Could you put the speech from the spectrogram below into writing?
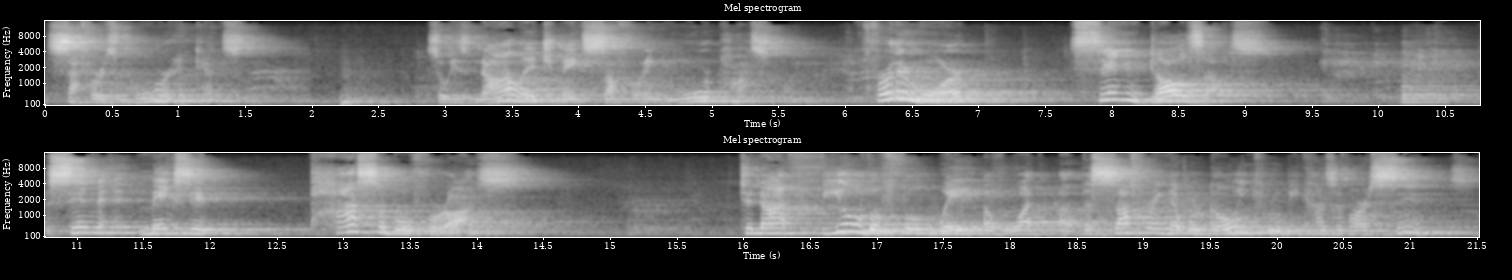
suffers more intensely. So his knowledge makes suffering more possible. Furthermore, sin dulls us. Sin makes it possible for us to not feel the full weight of what uh, the suffering that we're going through because of our sins.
